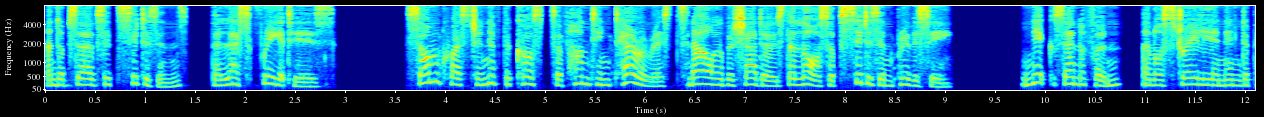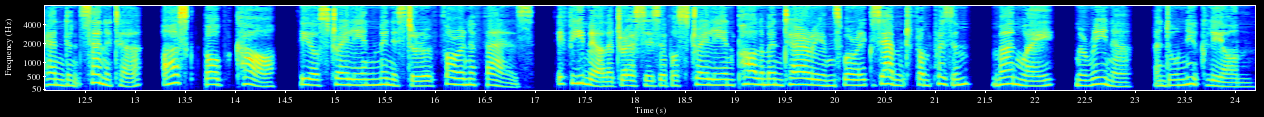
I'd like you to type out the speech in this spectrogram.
and observes its citizens, the less free it is. Some question if the costs of hunting terrorists now overshadows the loss of citizen privacy. Nick Xenophon, an Australian independent senator, asked Bob Carr, the Australian Minister of Foreign Affairs, if email addresses of Australian parliamentarians were exempt from PRISM, Mainway, Marina, and or Nucleon.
